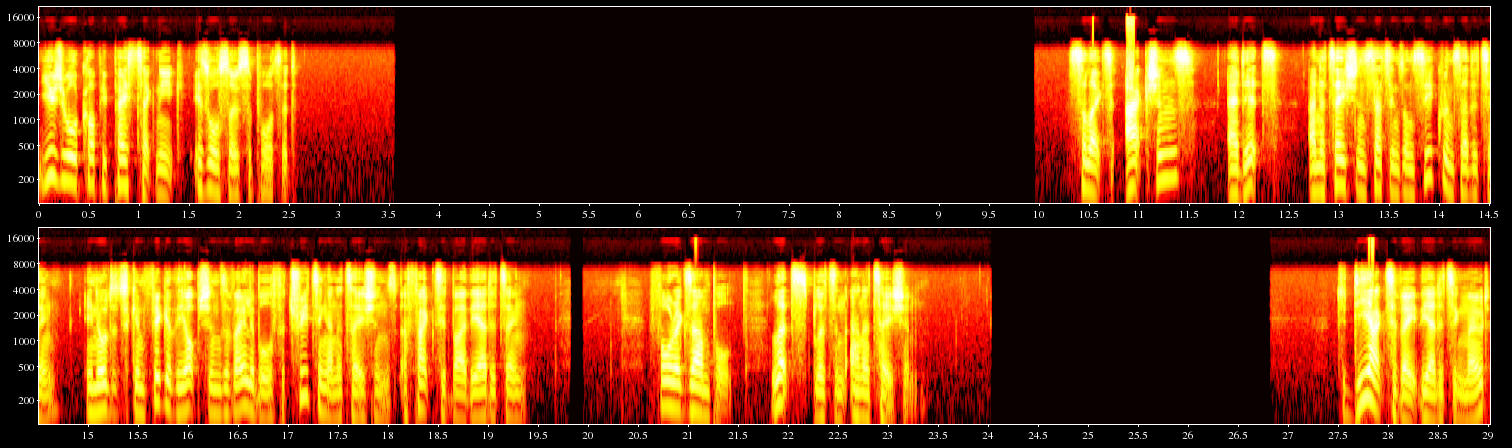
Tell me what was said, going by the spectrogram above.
Usual copy-paste technique is also supported. Select Actions, Edit, Annotation Settings on Sequence Editing in order to configure the options available for treating annotations affected by the editing. For example, let's split an annotation. To deactivate the editing mode,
